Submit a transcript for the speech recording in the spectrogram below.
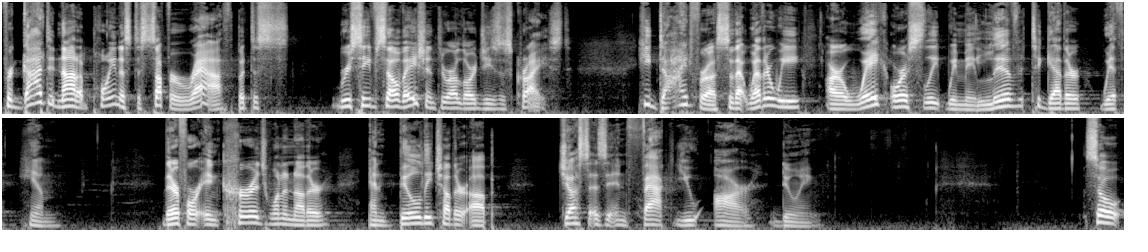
For God did not appoint us to suffer wrath, but to s- receive salvation through our Lord Jesus Christ. He died for us so that whether we are awake or asleep, we may live together with Him. Therefore, encourage one another and build each other up, just as in fact you are doing. So,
